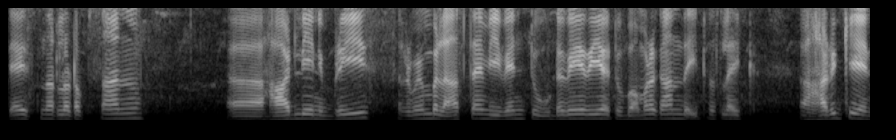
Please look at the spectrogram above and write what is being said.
There is not a lot of sun. Uh, hardly any breeze. Remember last time we went to Udaweriya to Bambarakanda, it was like a hurricane.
